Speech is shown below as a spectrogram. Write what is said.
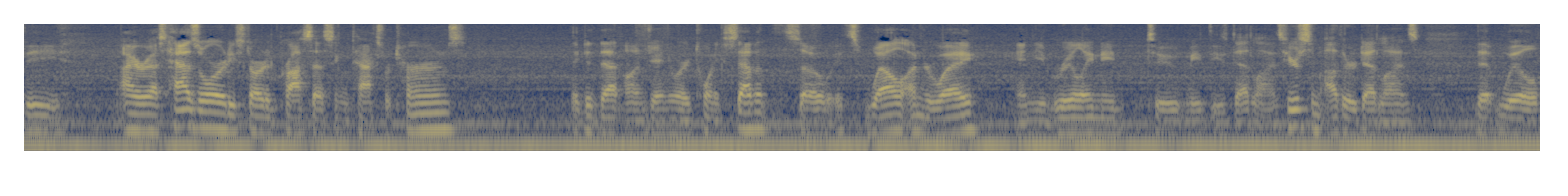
The IRS has already started processing tax returns. They did that on January 27th, so it's well underway, and you really need to meet these deadlines. Here's some other deadlines that will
